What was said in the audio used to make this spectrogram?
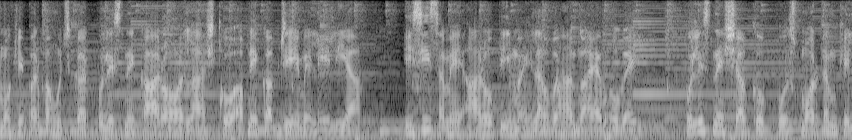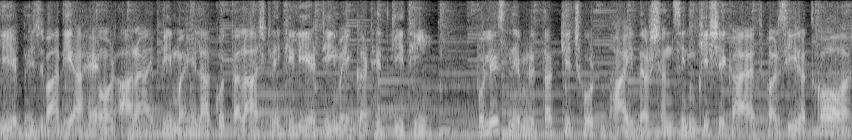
मौके पर पहुंचकर पुलिस ने कार और लाश को अपने कब्जे में ले लिया। इसी समय आरोपी महिला वहाँ गायब हो गई। पुलिस ने शव को पोस्टमार्टम के लिए भिजवा दिया है और आरोपी महिला को तलाशने के लिए टीमें गठित की थीं। पुलिस ने मृतक के छोट भाई दर्शन सिंह की शिकायत पर सीरत कौर,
